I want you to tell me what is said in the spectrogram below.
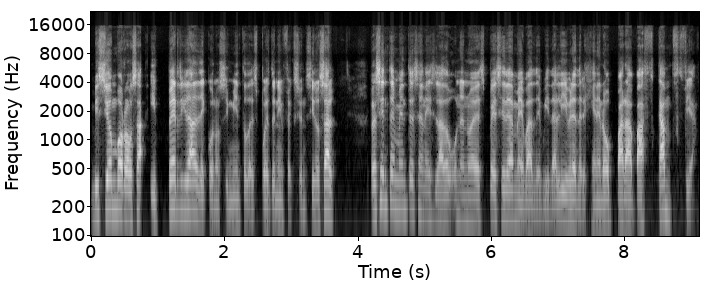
visión borrosa y pérdida de conocimiento después de una infección sinusal. Recientemente se han aislado una nueva especie de ameba de vida libre del género Parabascampia,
